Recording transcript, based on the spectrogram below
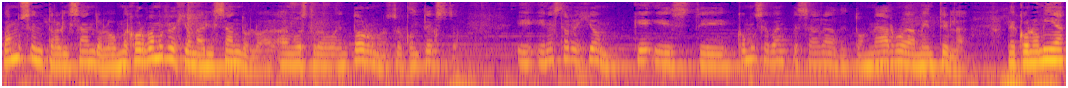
Vamos centralizándolo, o mejor, vamos regionalizándolo a, nuestro entorno, a nuestro contexto. Eh, en esta región, ¿qué, este, ¿cómo se va a empezar a detonar nuevamente la, la economía?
